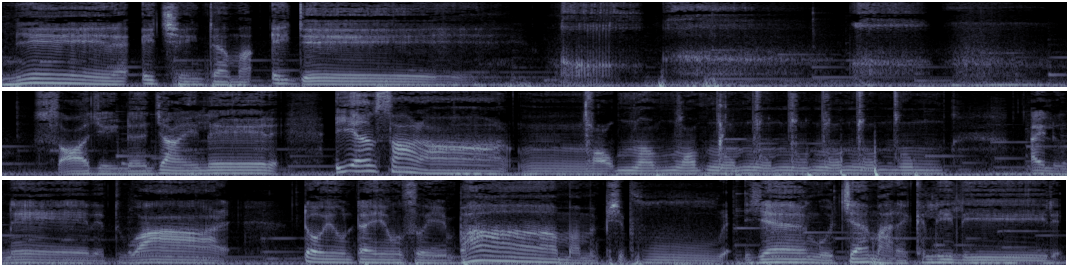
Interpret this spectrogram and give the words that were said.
အမြဲတမ်းအိတ်ချိန်တမ်းမှအိတ်တယ်စားချိန်တန်ကြရင်လေတဲ့အရန်စားတာအဲ့လိုနဲ့တဲ့သူဟာတဲ့တော်ယုံတန်ယုံဆိုရင်ဘာမှမဖြစ်ဘူးတဲ့အရန်ကိုကြမ်းပါတယ်ကလေးလေးတဲ့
